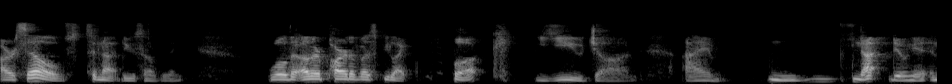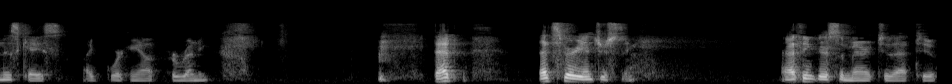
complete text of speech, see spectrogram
ourselves to not do something, will the other part of us be like, fuck you, John. I'm not doing it in this case, like working out or running. That that's very interesting. I think there's some merit to that too.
